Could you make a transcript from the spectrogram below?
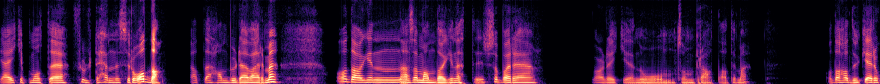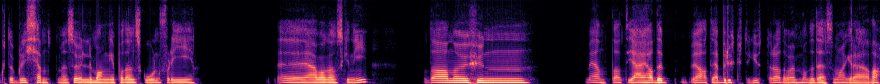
jeg ikke på en måte fulgte hennes råd, da. At han burde jeg være med. Og dagen, altså mandagen etter, så bare var det ikke noen som prata til meg. Og da hadde jo ikke jeg rukket å bli kjent med så veldig mange på den skolen fordi eh, jeg var ganske ny. Og da når hun mente at jeg hadde ja, At jeg brukte gutter, da. Det var på en måte det som var greia, da.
